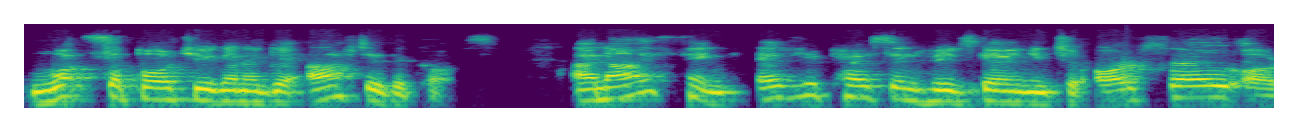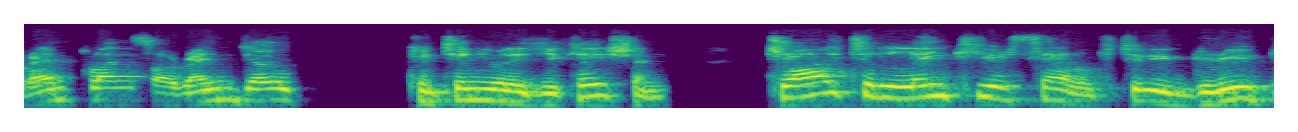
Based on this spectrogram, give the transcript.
what support you're going to get after the course. And I think every person who's going into ortho or implants or endo continual education, try to link yourself to a group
